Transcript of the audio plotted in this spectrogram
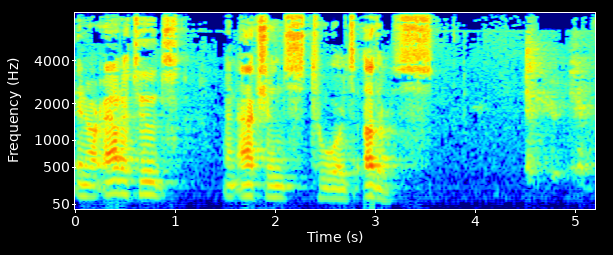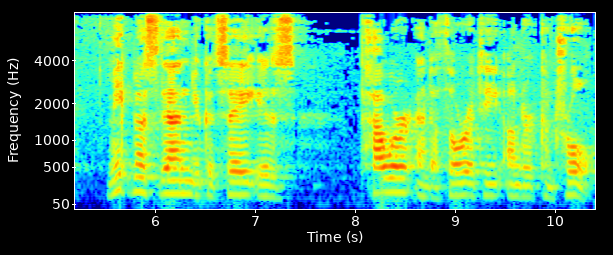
in our attitudes and actions towards others. Meekness, then, you could say, is power and authority under control.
